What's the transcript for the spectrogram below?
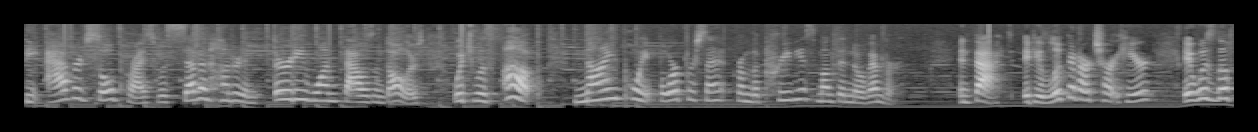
the average sold price was $731,000, which was up 9.4% from the previous month in November. In fact, if you look at our chart here, it was the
